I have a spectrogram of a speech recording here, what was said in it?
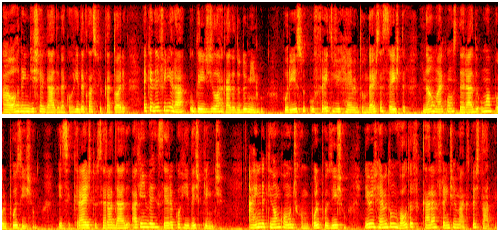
A ordem de chegada da corrida classificatória é que definirá o grid de largada do domingo. Por isso, o feito de Hamilton desta sexta não é considerado uma pole position. Esse crédito será dado a quem vencer a corrida sprint. Ainda que não conte como pole position, Lewis Hamilton volta a ficar à frente de Max Verstappen.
